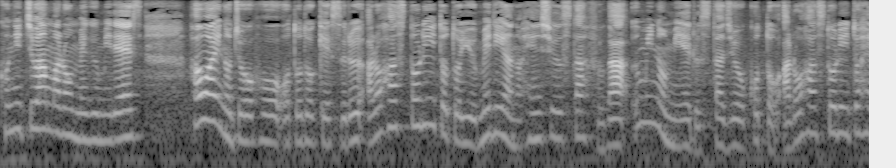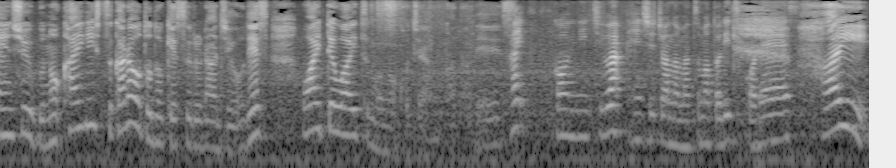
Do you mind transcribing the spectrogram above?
こんにちはマロンめぐみですハワイの情報をお届けするアロハストリートというメディアの編集スタッフが海の見えるスタジオことアロハストリート編集部の会議室からお届けするラジオですお相手はいつものこちらの方ですはい、こんにちは。編集長の松本律子です。はい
